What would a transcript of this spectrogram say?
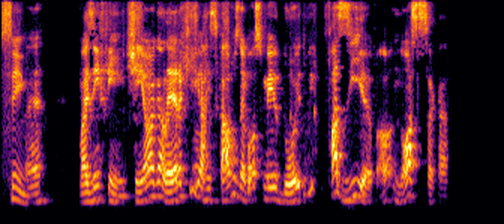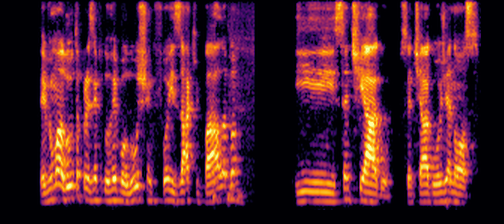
Sim. né? Mas enfim, tinha uma galera que arriscava uns negócios meio doido e fazia. Falava, Nossa, cara. Teve uma luta, por exemplo, do Revolution, que foi Isaac Balaban e Santiago. Santiago hoje é nosso.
